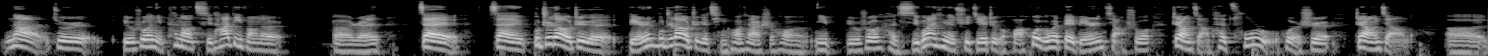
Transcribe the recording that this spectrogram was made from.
那就是比如说你碰到其他地方的呃人在。在不知道这个别人不知道这个情况下的时候，你比如说很习惯性的去接这个话，会不会被别人讲说这样讲太粗鲁，或者是这样讲呃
